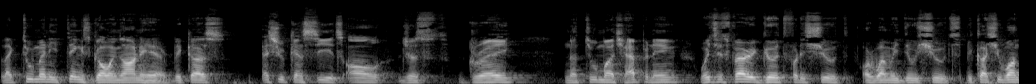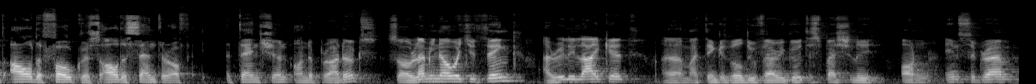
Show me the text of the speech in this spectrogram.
like too many things going on here because as you can see, it's all just gray, not too much happening, which is very good for the shoot or when we do shoots because you want all the focus, all the center of attention on the products. So let me know what you think. I really like it. Um, I think it will do very good, especially on Instagram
